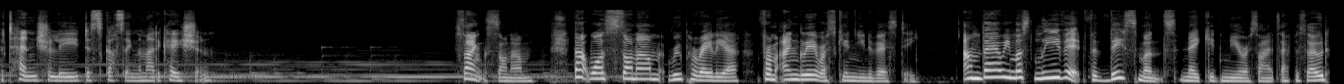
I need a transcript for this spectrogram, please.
potentially discussing the medication. Thanks, Sonam. That was Sonam Ruparelia from Anglia Ruskin University. And there we must leave it for this month's Naked Neuroscience episode.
